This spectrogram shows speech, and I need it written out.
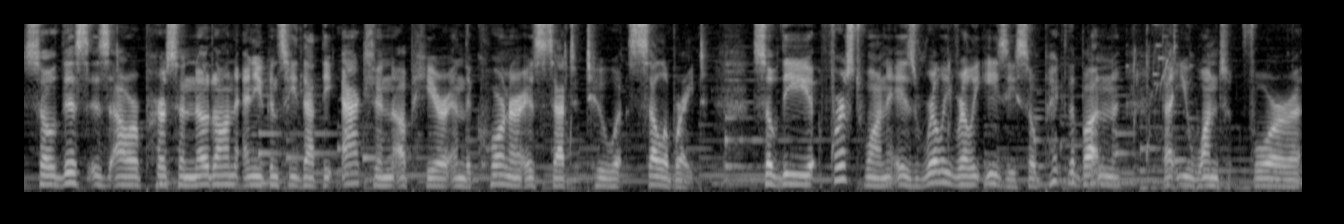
So this is our person Nodon, and you can see that the action up here in the corner is set to celebrate. So the first one is really, really easy, so pick the button that you want for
